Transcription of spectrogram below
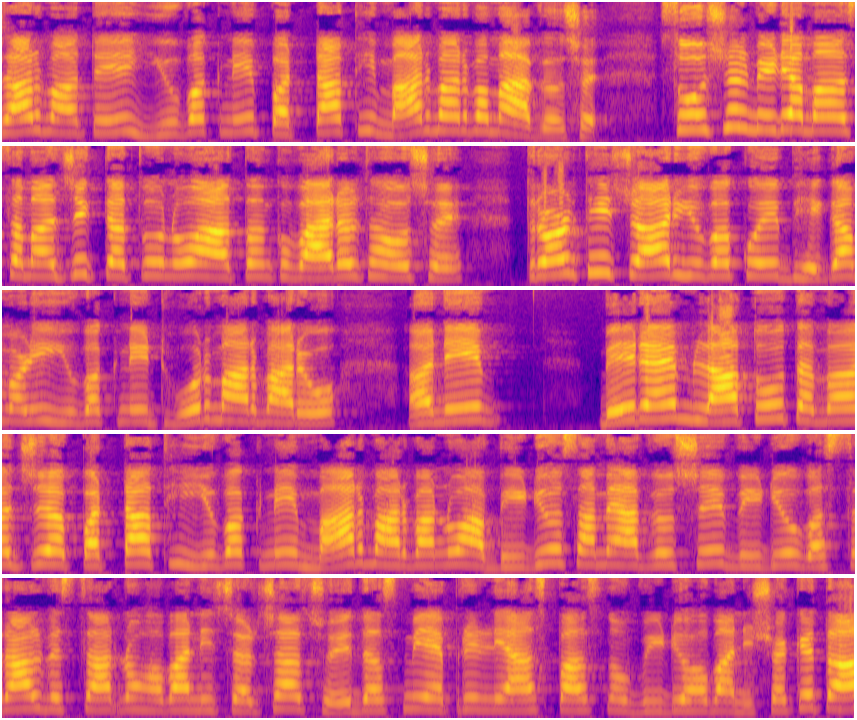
હજાર માટે યુવકને પટ્ટાથી માર મારવામાં આવ્યો છે. સોશિયલ મીડિયામાં સામાજિક તત્વોનો આતંક વાયરલ થયો છે. ત્રણથી ચાર યુવકોએ ભેગા મળી યુવકને ઢોર માર માર્યો અને બેરેમ લાતો તેમજ પટ્ટાથી યુવકને માર મારવાનો આ વીડિયો સામે આવ્યો છે. વીડિયો વસ્ત્રાલ વિસ્તારનો હોવાની ચર્ચા છે. દસમી એપ્રિલની આસપાસનો વીડિયો હોવાની શક્યતા,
